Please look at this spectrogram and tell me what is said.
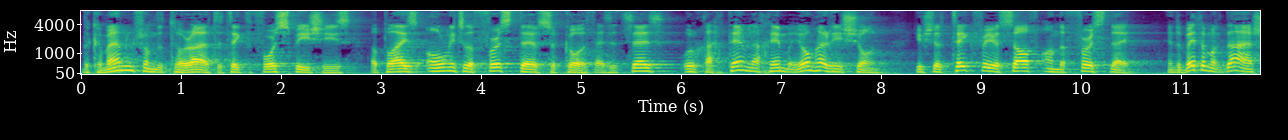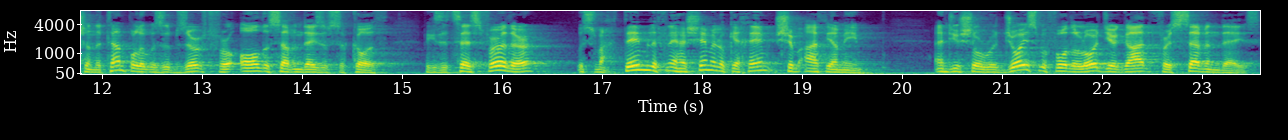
The commandment from the Torah to take the four species applies only to the first day of Sukkot, as it says, "Urchachtem lachem bayom harishon." You shall take for yourself on the first day. In the Beit HaMikdash and the temple, it was observed for all the seven days of Sukkot, because it says further, "Usmachtem Hashem yamim," and you shall rejoice before the Lord your God for seven days.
